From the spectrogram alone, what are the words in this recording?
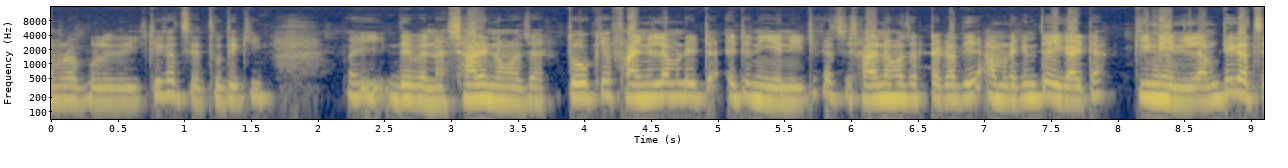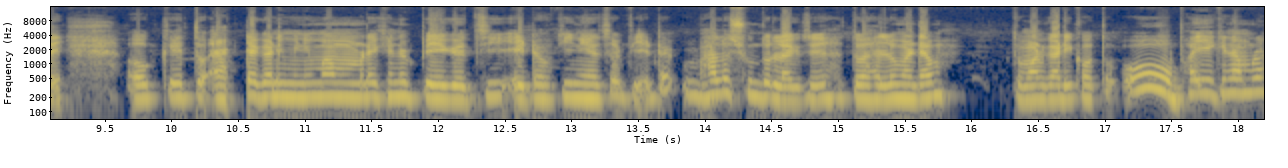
আমরা বলে দিই, ঠিক আছে? তো দেখি, ভাই, দেবে না, সাড়ে ন হাজার তো ওকে ফাইনালি আমরা এটা এটা নিয়ে নিই, ঠিক আছে? সাড়ে ন হাজার টাকা দিয়ে আমরা কিন্তু এই গাড়িটা কিনে নিলাম, ঠিক আছে? ওকে তো একটা গাড়ি মিনিমাম আমরা এখানে পেয়ে গেছি। এটাও কিনে আছে এটা ভালো সুন্দর লাগছে। তো হ্যালো ম্যাডাম তোমার গাড়ি কত? ও ভাই, এখানে আমরা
